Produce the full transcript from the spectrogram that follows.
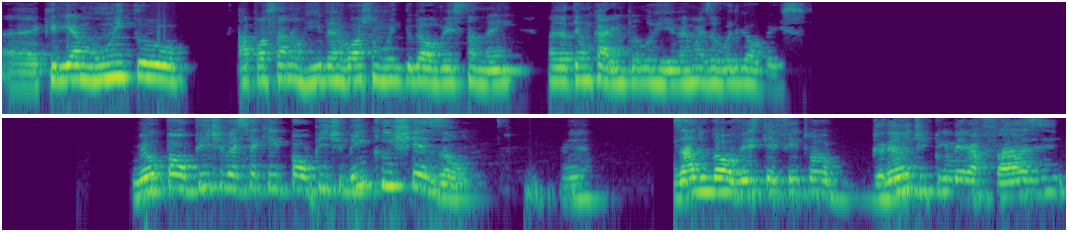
É, queria muito apostar no River, gosto muito do Galvez também, mas eu tenho um carinho pelo River, mas eu vou de Galvez. Meu palpite vai ser aquele palpite bem clichêzão. Né? apesar do Galvez ter feito uma grande primeira fase,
